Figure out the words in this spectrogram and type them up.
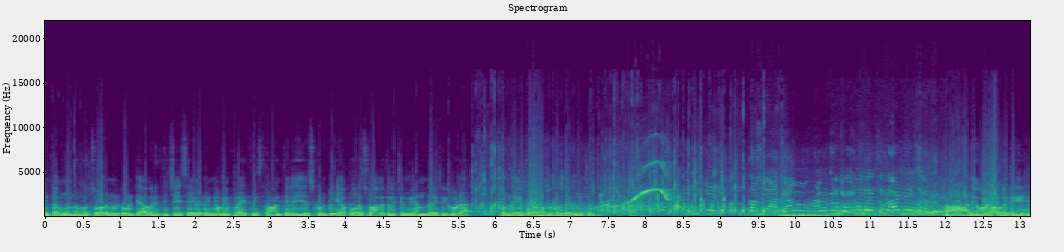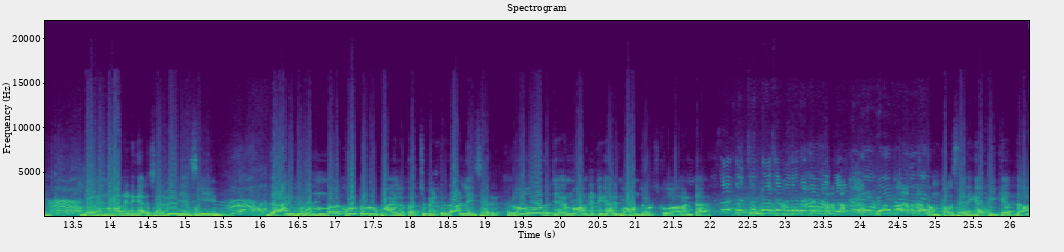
ఇంతకు ముందు చూడనటువంటి అభివృద్ధి చేసే విధంగా మేము ప్రయత్నిస్తామని తెలియజేసుకుంటూ ఈ అపూర్వ స్వాగతం ఇచ్చిన మీ అందరికీ కూడా హృదయపూర్వక కృతజ్ఞతలు. అది కూడా ఒకటి. జగన్మోహన్ రెడ్డి గారు సర్వే చేసి దానికి వందల కోట్ల రూపాయలు ఖర్చు పెట్టి రాళ్ళు వేశారు. రోజు జగన్మోహన్ రెడ్డి గారి మొహం చూసుకోవాలంట కంపల్సరీగా పీకేద్దాం.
